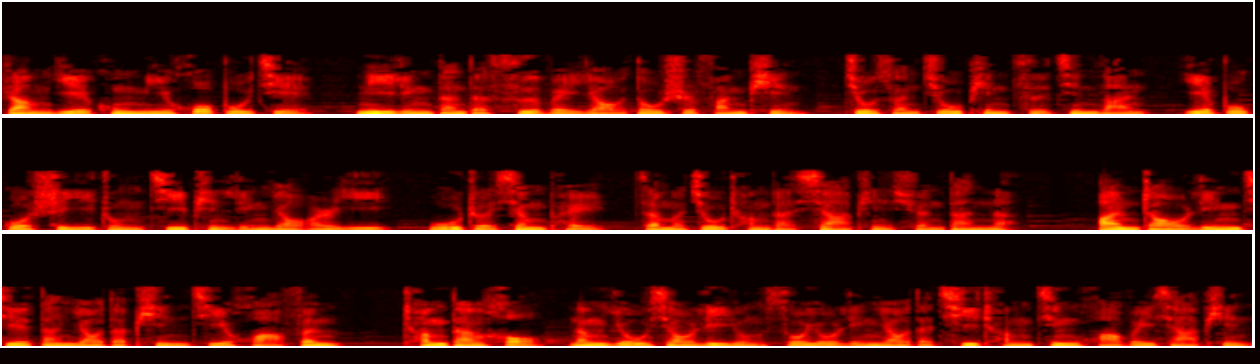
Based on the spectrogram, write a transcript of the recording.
让夜空迷惑不解。逆灵丹的四味药都是凡品，就算九品紫金兰，也不过是一种极品灵药而已。五者相配，怎么就成了下品玄丹呢？按照灵阶丹药的品级划分，成丹后能有效利用所有灵药的七成精华为下品，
